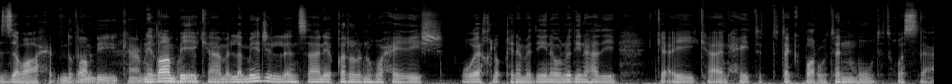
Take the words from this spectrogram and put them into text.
الزواحف. نظام بيئي كامل نظام بيئي. كامل. لما يجي الإنسان يقرر إنه هو حيعيش ويخلق هنا مدينة والمدينة هذه كأي كائن حي تكبر وتنمو وتتوسع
